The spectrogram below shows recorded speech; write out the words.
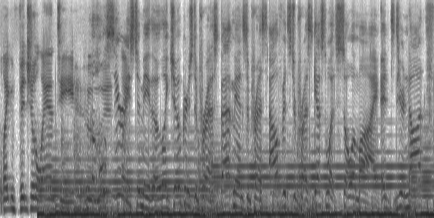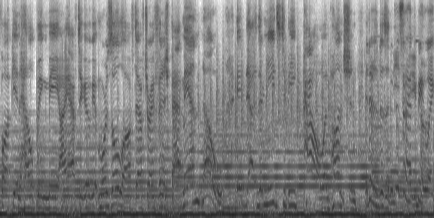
like vigilante who The whole is, series to me, though, like Joker's depressed, Batman's depressed, Alfred's depressed. Guess what? So am I. It's, you're not fucking helping me. I have to go get more Zoloft after I finish Batman. No, it, uh, there needs to be pow and punch, and it doesn't, doesn't It doesn't have to be but- like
